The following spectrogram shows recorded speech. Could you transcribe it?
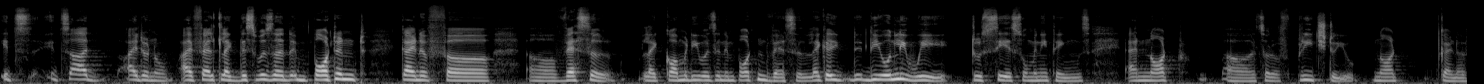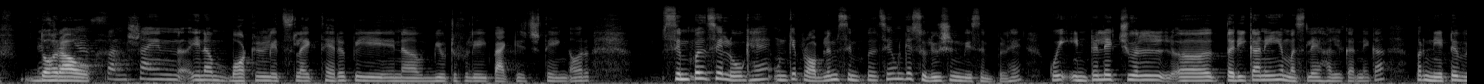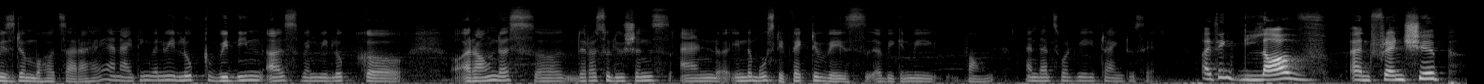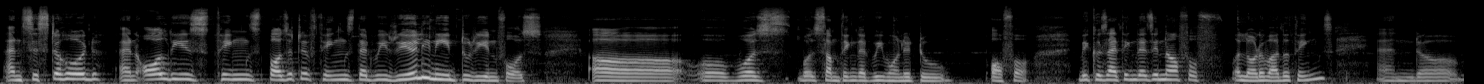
it's it's our I don't know I felt like this was an important kind of vessel like comedy was an important vessel like the only way to say so many things and not sort of preach to you not kind of dorao like sunshine in a bottle. It's like therapy in a beautifully packaged thing. Or simple से लोग हैं उनके problem simple से उनके solution भी simple है। कोई intellectual तरीका नहीं है मसले हल करने का पर नेटिव विजडम बहुत सारा है। And I think when we look within us when we look around us there are solutions and in the most effective ways we can be found and that's what we trying to say I think love. And friendship and sisterhood and all these things, positive things that we really need to reinforce, uh, uh, was was something that we wanted to offer, because I think there's enough of a lot of other things, and uh,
